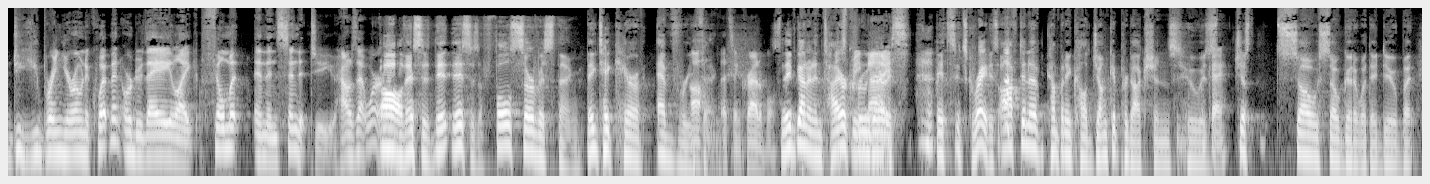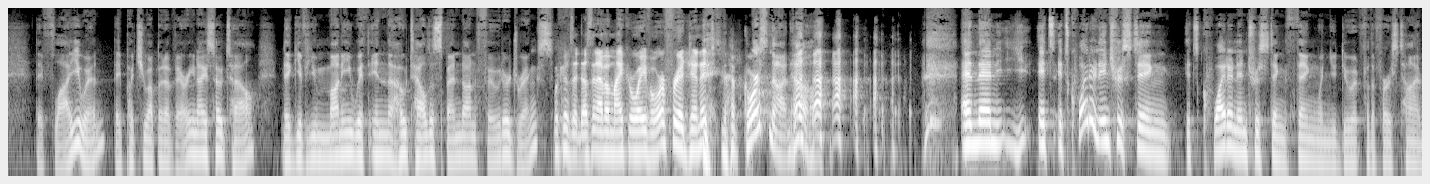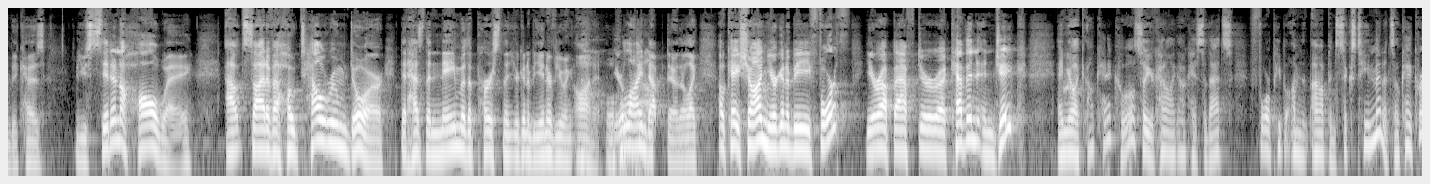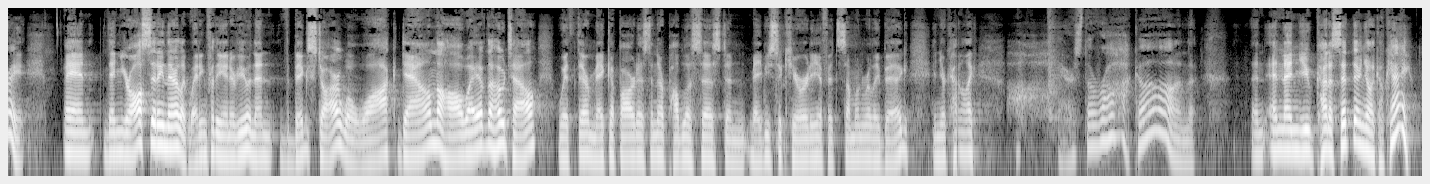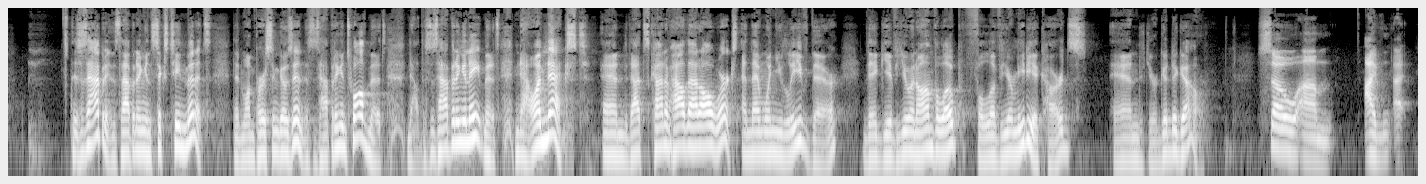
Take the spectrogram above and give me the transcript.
do you bring your own equipment or do they like film it and then send it to you? How does that work? Oh, this is this is a full service thing. They take care of ah, everything. Oh, that's incredible. So they've got an entire Must crew nice. there. It's it's great. It's often a company called Junket Productions who is okay. just so so good at what they do, but they fly you in, they put you up at a very nice hotel, they give you money within the hotel to spend on food or drinks because it doesn't have a microwave or a fridge in it. of course not. No. and then you, it's it's quite an interesting it's quite an interesting thing when you do it for the first time because you sit in a hallway outside of a hotel room door that has the name of the person that you're going to be interviewing on it. And you're oh, lined wow. up there. They're like, "Okay, Sean, you're going to be fourth. You're up after uh, Kevin and Jake." And you're like, "Okay, cool." So you're kind of like, "Okay, so that's four people. I'm I'm up in 16 minutes. Okay, great." And then you're all sitting there, like waiting for the interview. And then the big star will walk down the hallway of the hotel with their makeup artist and their publicist and maybe security if it's someone really big. And you're kind of like, oh, there's The Rock. on, and, and then you kind of sit there and you're like, okay, this is happening. This is happening in 16 minutes. Then one person goes in. This is happening in 12 minutes. Now this is happening in eight minutes. Now I'm next. And that's kind of how that all works. And then when you leave there, they give you an envelope full of your media cards and you're good to go. So um, I,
